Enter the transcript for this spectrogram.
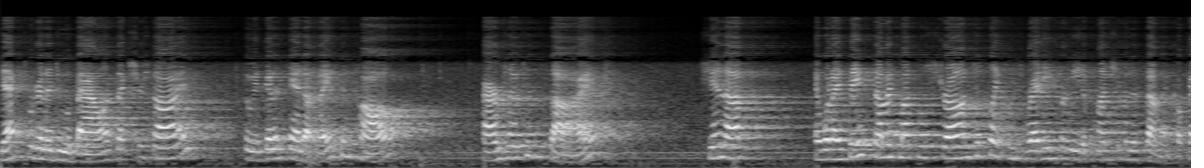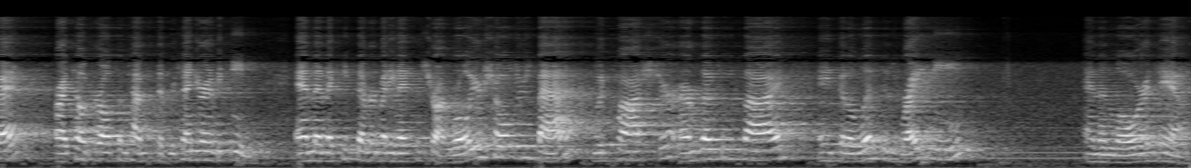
Next, we're going to do a balance exercise. So he's going to stand up nice and tall, arms out to the side, chin up, and when I say stomach muscle strong, just like he's ready for me to punch him in the stomach, okay? Or I tell girls sometimes to pretend you're in a bikini. And then that keeps everybody nice and strong. Roll your shoulders back, good posture, arms out to the side, and he's going to lift his right knee, and then lower it down.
